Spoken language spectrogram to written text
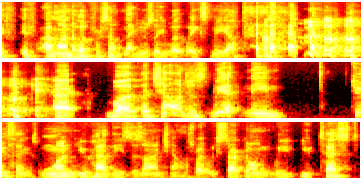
if, if I'm on the hook for something, that usually what wakes me up. okay. Uh, but the challenges we have, I mean, two things. One, you have these design challenges, right? We start going, we you test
